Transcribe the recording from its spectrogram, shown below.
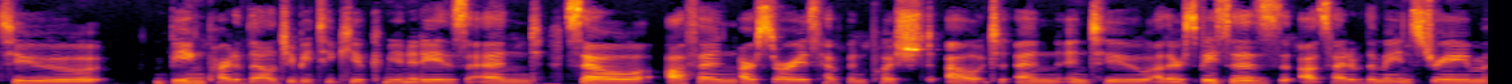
to being part of the LGBTQ communities. And so often our stories have been pushed out and into other spaces outside of the mainstream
